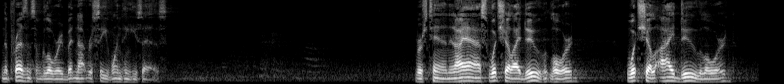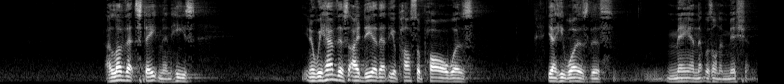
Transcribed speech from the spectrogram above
in the presence of glory, but not receive one thing he says. Verse 10 And I asked, What shall I do, Lord? What shall I do, Lord? I love that statement. He's, you know, we have this idea that the Apostle Paul was, yeah, he was this man that was on a mission.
